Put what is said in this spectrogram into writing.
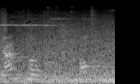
Cán.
